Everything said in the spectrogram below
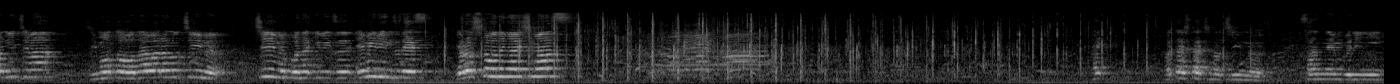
こんにちは。地元小田原のチームチーム粉木水エミリンズです。よろしくお願いします。はい。私たちのチーム3年ぶりに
